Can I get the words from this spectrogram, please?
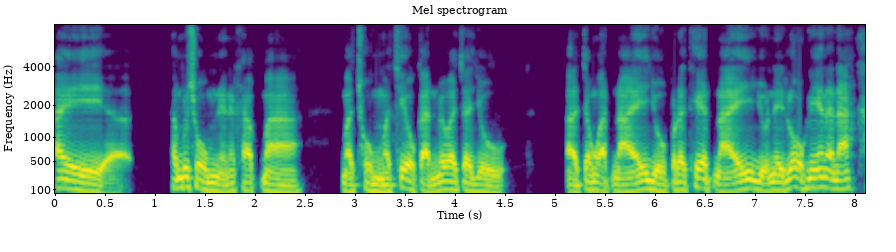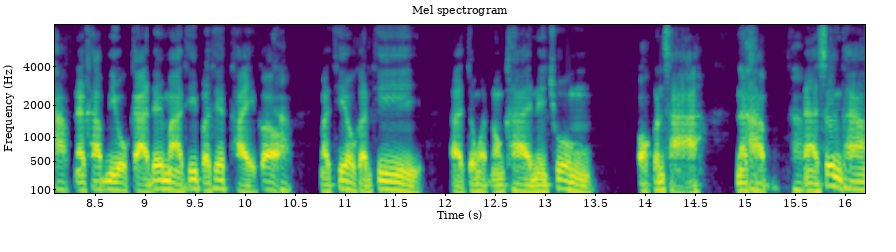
ให้เอ่อ ท่านผู้ชมเนี่ยนะครับมามาชมมาเที่ยวกัน ไม่ว่าจะอยู่อ่าจังหวัดไหนอยู่ประเทศไหนอยู่ในโลกนี้นะนะครับนะครับ มีโอกาสได้มาที่ประเทศไทยก็ครับมาเที่ยวกันที่อ่าจังหวัดหนองคายในช่วงออกพรรษานะครับครับอ่าซึ่งทาง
